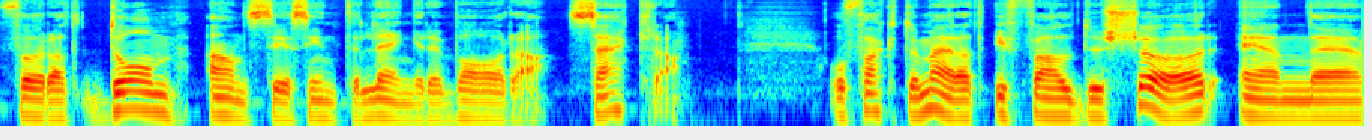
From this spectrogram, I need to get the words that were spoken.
För att de anses inte längre vara säkra. Och faktum är att ifall du kör en eh,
